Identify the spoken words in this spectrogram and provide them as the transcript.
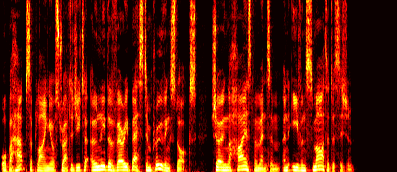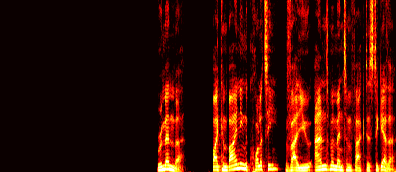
or perhaps applying your strategy to only the very best improving stocks showing the highest momentum an even smarter decision. Remember, by combining the quality, value and momentum factors together,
